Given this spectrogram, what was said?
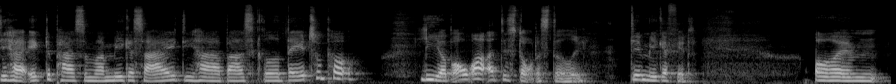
det her ægtepar, som var mega seje, de har bare skrevet dato på, lige op over, og det står der stadig. Det er mega fedt. Og øhm,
